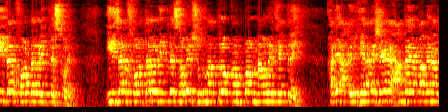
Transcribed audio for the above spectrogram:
ইজ আর ফর দ্বারা রিপ্লেস করেন। ইজ আর ফর দ্বারা রিপ্লেস হবে শুধুমাত্র কম্পাউন্ড নাউনের ক্ষেত্রে খালি যেখানে সেখানে হাঙ্গায়া পাবেন আর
